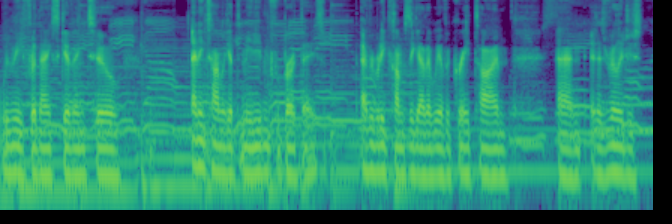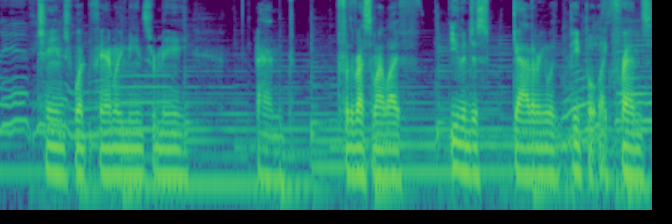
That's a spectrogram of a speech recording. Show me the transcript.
we meet for Thanksgiving too anytime we get to meet, even for birthdays. Everybody comes together, we have a great time, and it has really just changed what family means for me and for the rest of my life. Even just gathering with people like friends,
